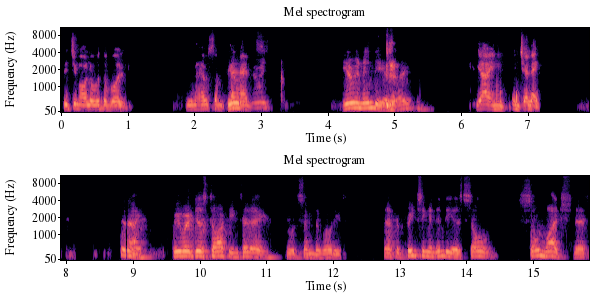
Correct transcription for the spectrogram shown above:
preaching all over the world. You have some You're, plans. you're in- you're in India, right? Yeah, in, in Chennai. Tonight, we were just talking today with some devotees that the preaching in India is so, so much that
